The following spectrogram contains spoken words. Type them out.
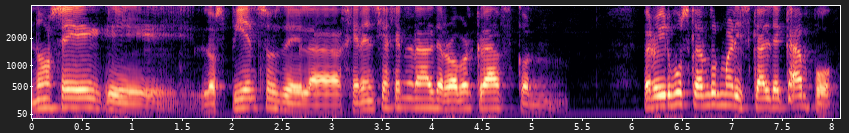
no sé eh, los piensos de la gerencia general de Robert Kraft, con, pero ir buscando un mariscal de campo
